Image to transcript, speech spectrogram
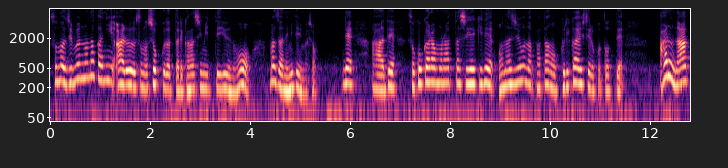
その自分の中にあるそのショックだったり悲しみっていうのをまずはね見てみましょう。であでそこからもらった刺激で同じようなパターンを繰り返してることってあるなっ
